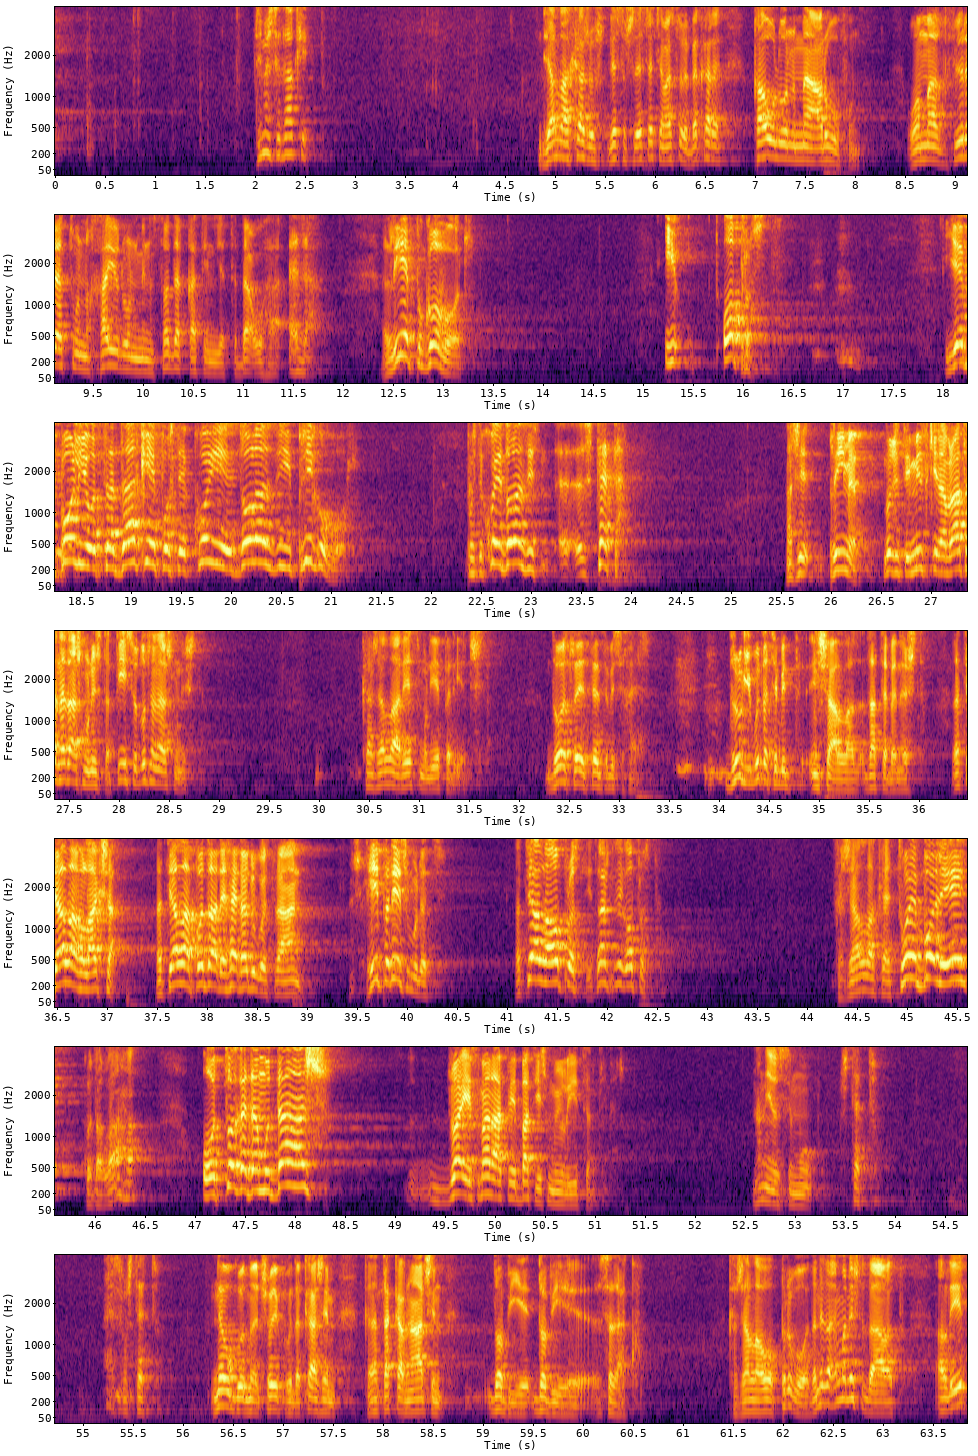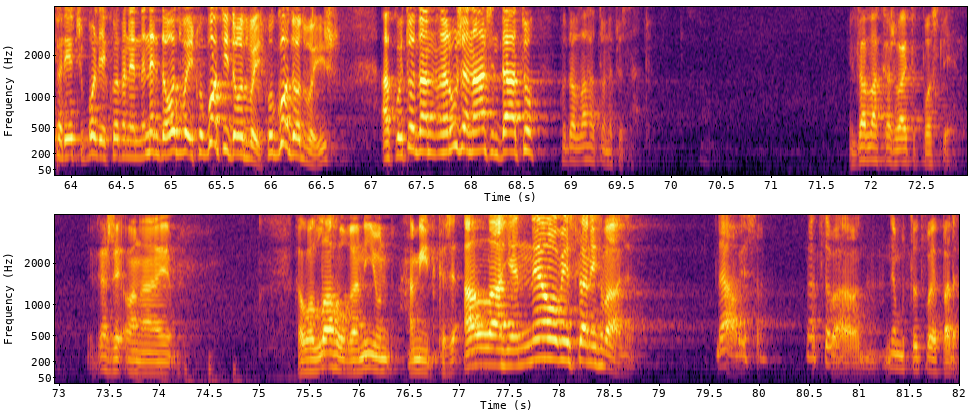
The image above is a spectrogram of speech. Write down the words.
Primjer sadake. Gdje Allah kaže u 263. majstore Bekare, kaulun ma'rufun, wa magfiretun khayrun min sadaqatin yatba'uha adha. Lijep govor i oprost je bolji od sadake posle koje dolazi prigovor. Posle koje dolazi e, šteta. Znači, primjer, dođe ti miski na vrata, ne daš mu ništa. Ti si odlučan, ne daš mu ništa. Kaže Allah, rijeci mu lijepe riječi. Dođe sljedeći sljedeći, bit će hajr. Drugi puta će biti, inša Allah, za tebe nešto. Da ti Allah olakša. Da ti Allah podari hajr na drugoj strani. Znači, lijepe riječi mu reci. Da ti Allah oprosti. Traži ti ga oprosta. Kaže Allah, kaže, to je bolje kod Allaha od toga da mu daš 20 maraka i baciš mu u lice, na primjer. Nanio si mu štetu. Nanio si mu štetu. Neugodno je čovjeku da kažem, kad na takav način dobije, dobije sadaku. Kaže Allah ovo prvo, da ne da ima nešto davati, ali lijepe riječi bolje kod mene, negdje odvojiš, kogod ti da odvojiš, kogod odvojiš, ako je to da na ružan način dato, kod Allaha to ne priznato. I da Allah kaže, ovaj ajte poslije. Kaže onaj, kao Allahu ganijun hamid, kaže, Allah je neovisan i hvaljen. Neovisan. Ne treba njemu to tvoje pare.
